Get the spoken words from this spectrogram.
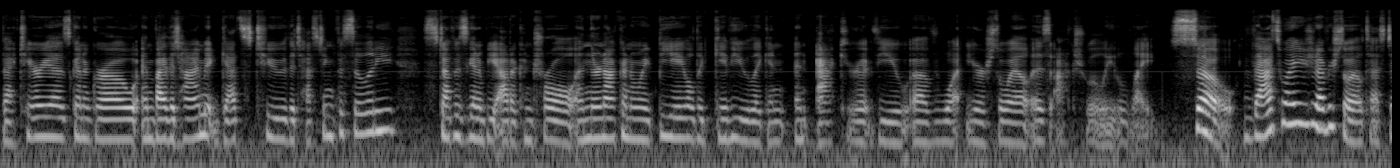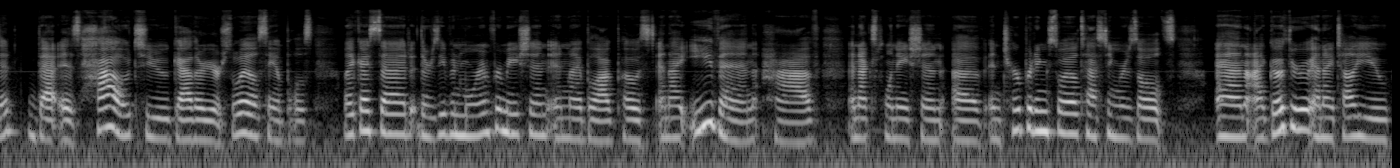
bacteria is going to grow, and by the time it gets to the testing facility, stuff is going to be out of control and they're not going to be able to give give you like an, an accurate view of what your soil is actually like. So that's why you should have your soil tested. That is how to gather your soil samples. Like I said, there's even more information in my blog post, and I even have an explanation of interpreting soil testing results. And I go through and I tell you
